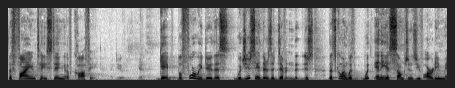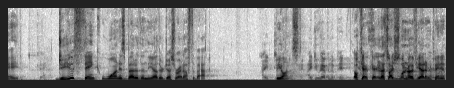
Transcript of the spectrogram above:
the fine tasting of coffee. I do, yes. Gabe, before we do this, would you say there's a different, just let's go in with, with any assumptions you've already made. Okay. Do you think one is better than the other just right off the bat? I do, Be honest. I, I do have an opinion. Okay, yes. okay. That's why I just want to know if you had an opinion.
